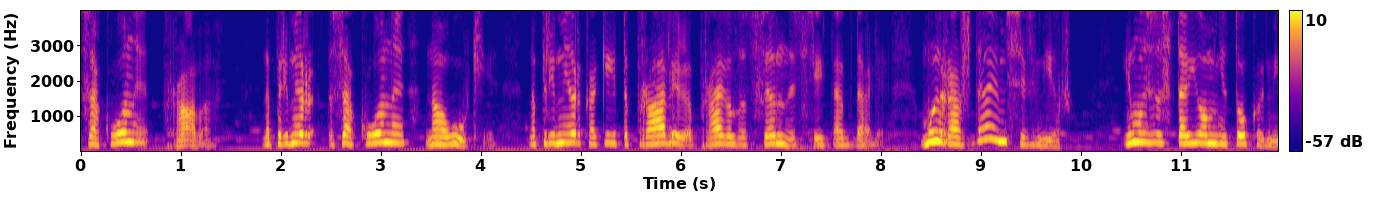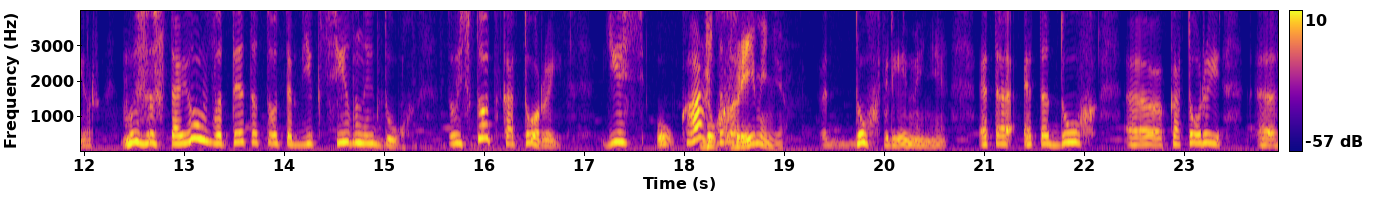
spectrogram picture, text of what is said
Законы права. Например, законы науки например, какие-то правила, правила ценности и так далее. Мы рождаемся в мир, и мы застаем не только мир, мы застаем вот этот вот объективный дух, то есть тот, который есть у каждого. Дух времени. Дух времени. Это, это дух, э, который э,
